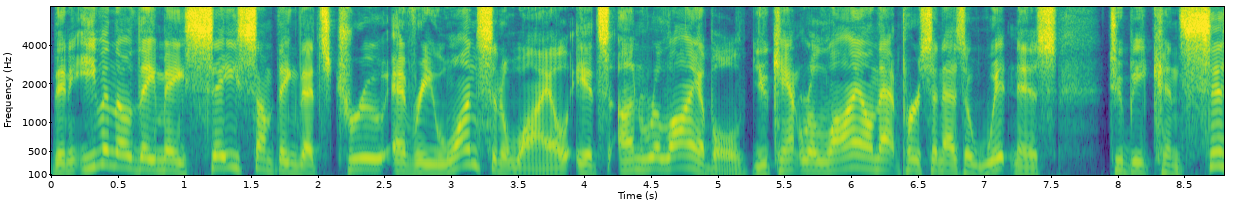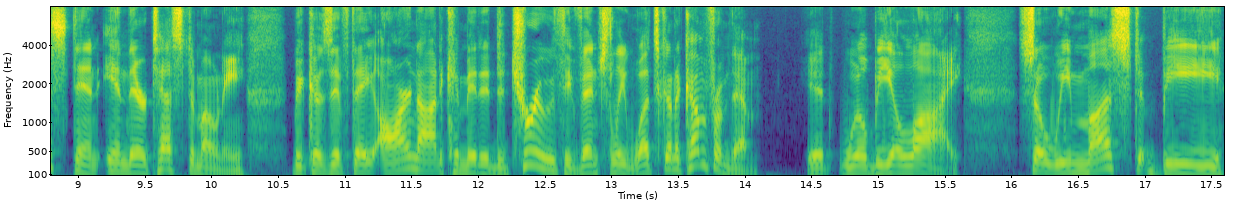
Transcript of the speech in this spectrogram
then even though they may say something that's true every once in a while, it's unreliable. You can't rely on that person as a witness to be consistent in their testimony because if they are not committed to truth, eventually what's going to come from them? It will be a lie. So we must be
